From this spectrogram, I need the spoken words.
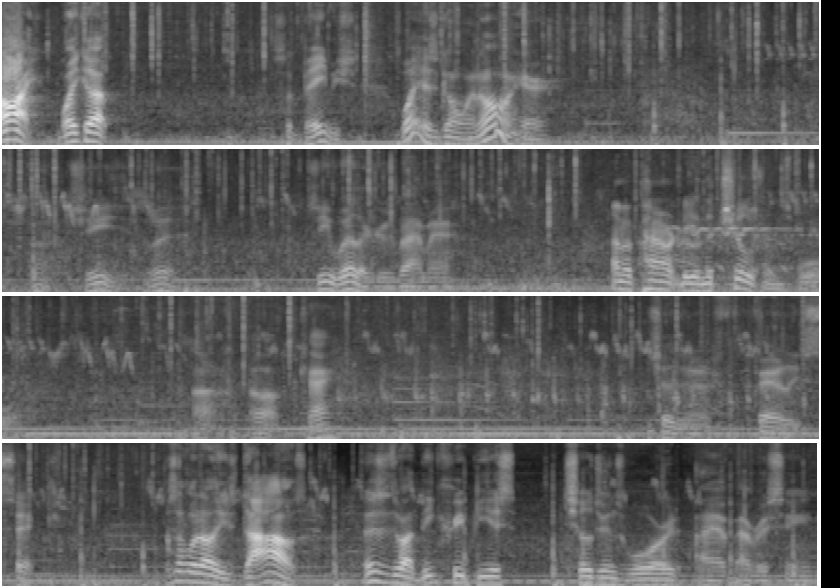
Alright, wake up. It's a baby. sh- What is going on here? Oh, jeez. what- Gee Willikers, Batman. I'm apparently in the children's ward. Oh, oh, okay. Children are fairly sick. What's up with all these dolls? This is about the creepiest children's ward I have ever seen.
